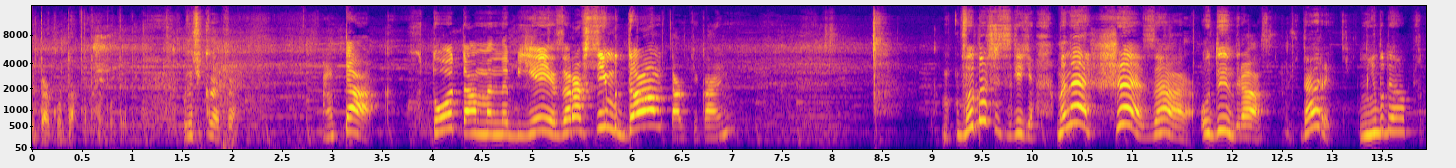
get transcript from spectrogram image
Отак, отак, отак, отак. Зачекайте. Так, хто там мене б'є? Я зараз всім дам. Так, тікаємо. Ви бачите, скільки? Мене ще зараз один раз хтось дарить, мені буде аплик.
